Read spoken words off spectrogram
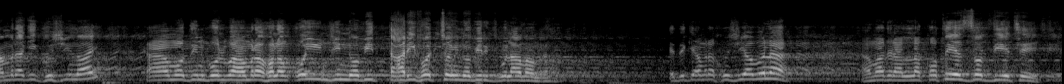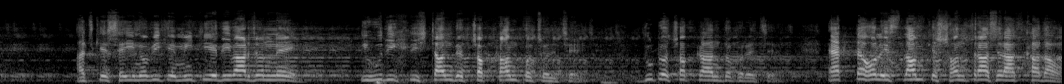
আমরা কি খুশি নয়? কেমন দিন বলব আমরা হলাম ওই যে নবীর তারিফ হচ্ছে, ওই নবীর গোলাম আমরা। এদিকে আমরা খুশি হব না? আমাদের আল্লাহ কত ইজ্জত দিয়েছে। আজকে সেই নবীকে মিটিয়ে দেওয়ার জন্যে ইহুদি খ্রিস্টানদের চক্রান্ত চলছে। দুটো চক্রান্ত করেছে। একটা হলো ইসলামকে সন্ত্রাসের আখ্যা দাও।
